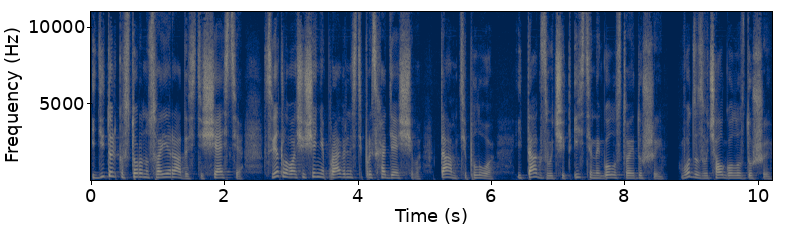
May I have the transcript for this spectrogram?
Иди только в сторону своей радости, счастья, светлого ощущения правильности происходящего. Там тепло. И так звучит истинный голос твоей души. Вот зазвучал голос души.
